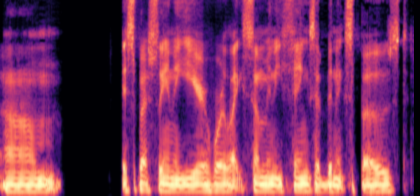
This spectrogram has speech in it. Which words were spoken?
um, especially in a year where like so many things have been exposed.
